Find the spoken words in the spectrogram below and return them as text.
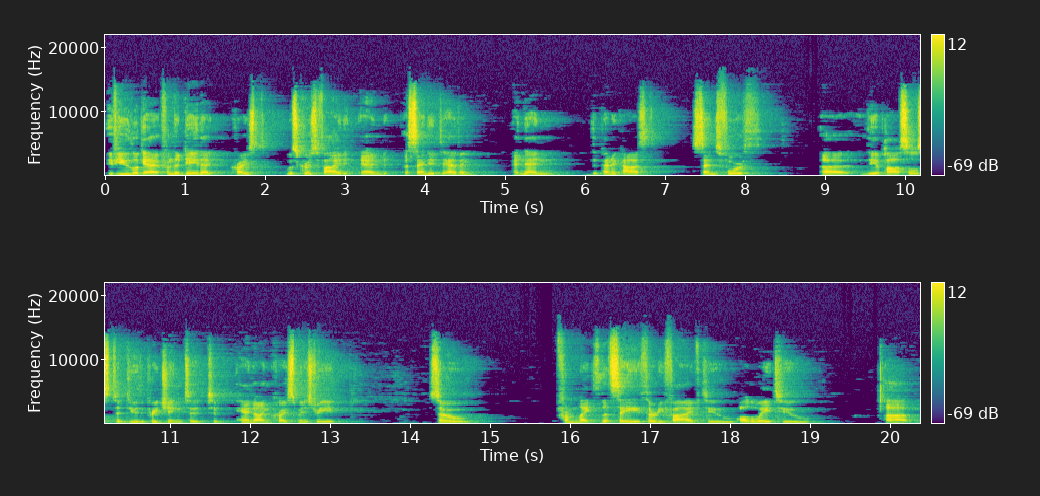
if you look at it from the day that Christ was crucified and ascended to heaven, and then the Pentecost sends forth uh, the apostles to do the preaching, to, to hand on Christ's ministry. So from like let's say 35 to all the way to um,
